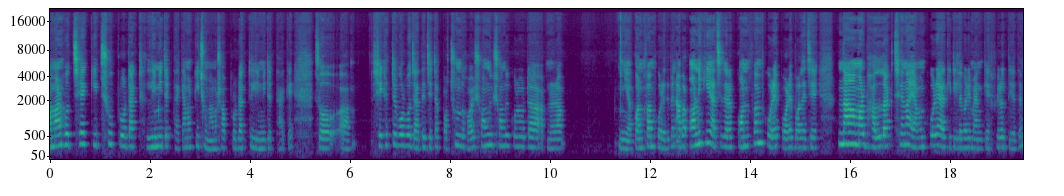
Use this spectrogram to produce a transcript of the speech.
আমার হচ্ছে কিছু প্রোডাক্ট লিমিটেড থাকে। আমার কিছু না, আমার সব প্রোডাক্টই লিমিটেড থাকে। সো সেক্ষেত্রে বলব যাতে যেটা পছন্দ হয়, সঙ্গে সঙ্গে করে ওটা আপনারা ইয়া কনফার্ম করে দেবেন। আবার অনেকেই আছে যারা কনফার্ম করে পরে বলে যে, না, আমার ভালো লাগছে না। এমন করে আর কি ডেলিভারি ম্যানকে ফেরত দিয়ে দেন।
